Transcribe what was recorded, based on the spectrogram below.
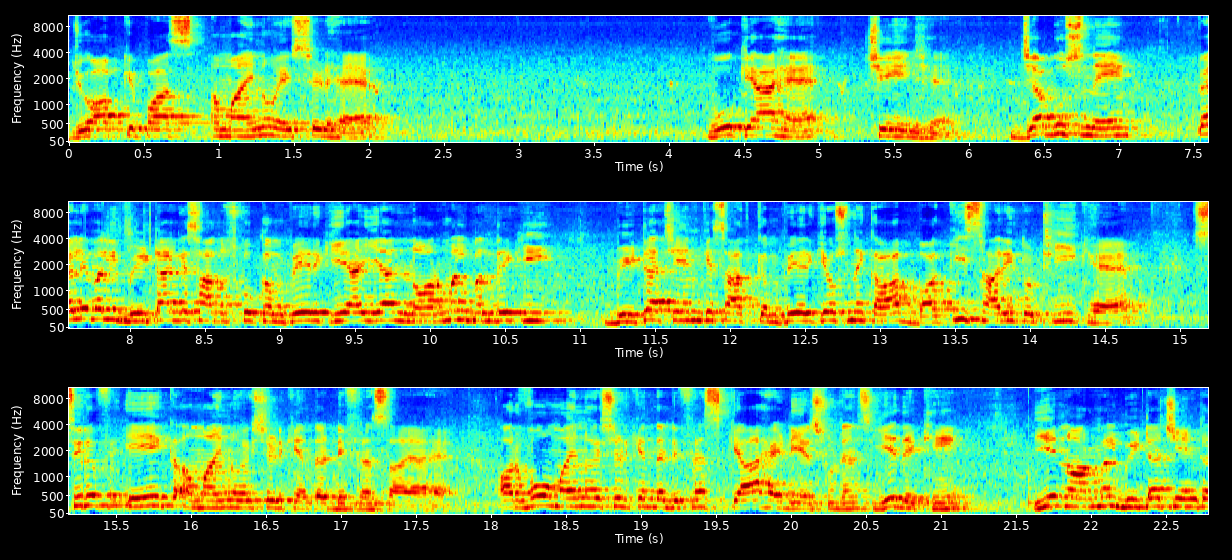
जो आपके पास अमाइनो एसिड है, वो क्या है? चेंज है। जब उसने पहले वाली बीटा के साथ उसको कंपेयर किया या नॉर्मल बंदे की बीटा चेन के साथ कंपेयर किया, उसने कहा, बाकी सारी तो ठीक है, सिर्फ़ एक अमाइनो एसिड के अंदर डिफरेंस आया है। और वो अमाइनो एसिड के अंदर डिफरेंस क्या है डियर स्टूडेंट्स ये देखें, ये नॉर्मल बीटा चेन का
